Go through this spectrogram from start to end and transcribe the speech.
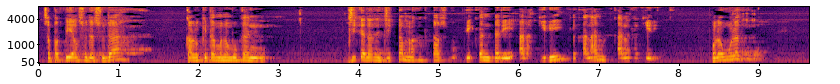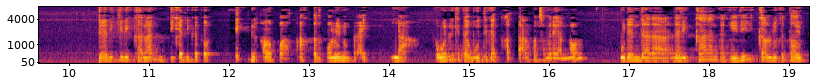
seperti yang sudah-sudah, kalau kita menemukan jika dan jika, maka kita harus buktikan dari arah kiri ke kanan, kanan ke kiri. Mula-mula dari kiri kanan, jika diketahui X min alpha, faktor polinom X, ya, kemudian kita buktikan alpha sama dengan 0, kemudian dari, dari kanan ke kiri, kalau diketahui P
